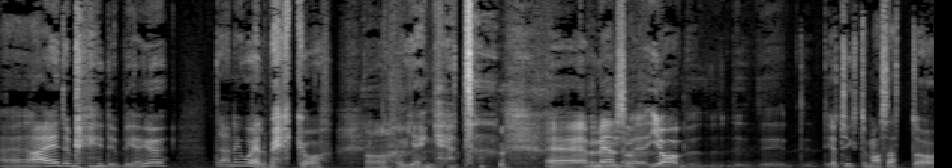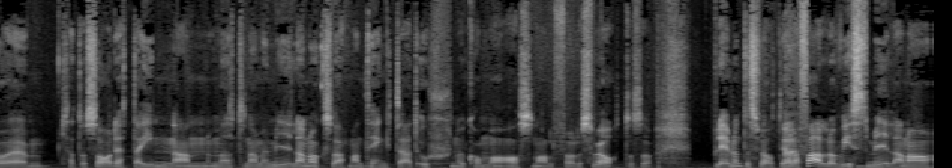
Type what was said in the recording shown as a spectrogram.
Eh, nej det blir, det blir ju Danny Welbeck och, och gänget. eh, men jag, jag tyckte man satt och, eh, satt och sa detta innan mötena med Milan också. Att man tänkte att usch nu kommer Arsenal få det svårt. Och så blev det inte svårt i alla fall. Och visst Milan har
